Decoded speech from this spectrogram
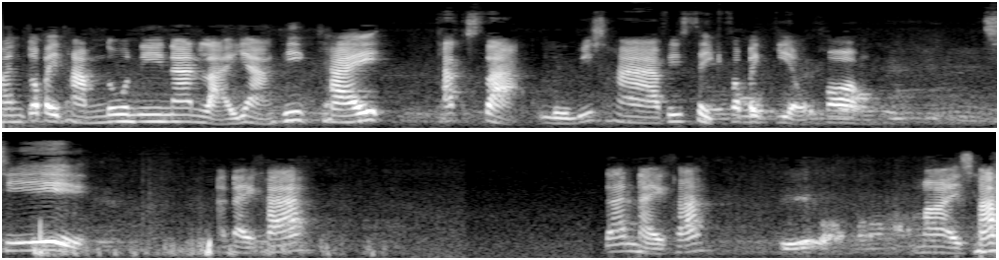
มันก็ไปทำนู่นนี่นั่นหลายอย่างที่ใช้ทักษะหรือวิชาฟิสิกส์เข้าไปเกี่ยวข้อง ชี้ อันไหนคะ ด้านไหนคะไม่ใช่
